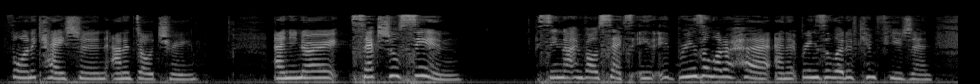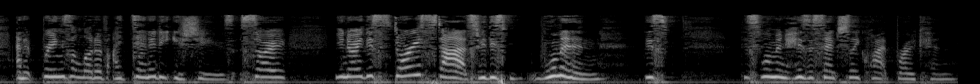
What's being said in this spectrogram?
fornication and adultery. And you know, sexual sin, sin that involves sex, it, it, brings a lot of hurt and it brings a lot of confusion and it brings a lot of identity issues. So, you know, this story starts with this woman, this, this woman who's essentially quite broken,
